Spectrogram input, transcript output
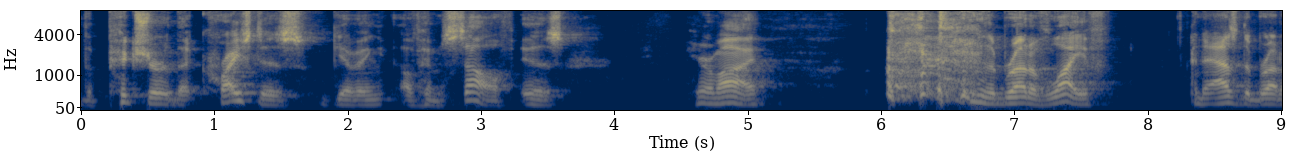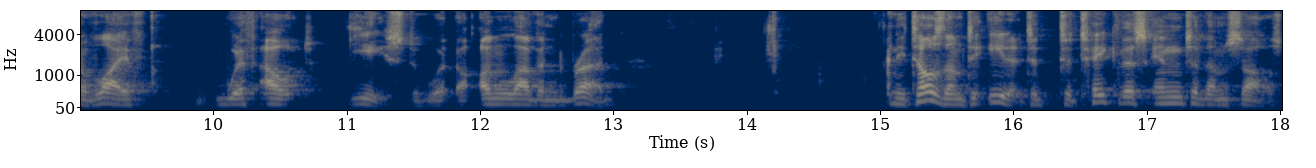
the picture that Christ is giving of himself is here am I, the bread of life, and as the bread of life without yeast, with uh, unleavened bread. And he tells them to eat it, to, to take this into themselves.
